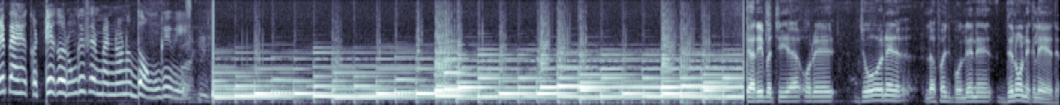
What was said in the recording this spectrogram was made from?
ਸਾਰੇ ਪੈਸੇ ਇਕੱਠੇ ਕਰੂੰਗੀ, ਫਿਰ ਮੈਂ ਇਹਨਾਂ ਨੂੰ ਦਊਂਗੀ ਵੀ। ਪਿਆਰੀ ਬੱਚੀ ਹੈ, ਔਰ ਇਹ ਜੋ ਇਹਨੇ ਲਫ਼ਜ਼ ਬੋਲੇ ਨੇ, ਦਿਲੋਂ ਨਿਕਲੇ ਇਹਦੇ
